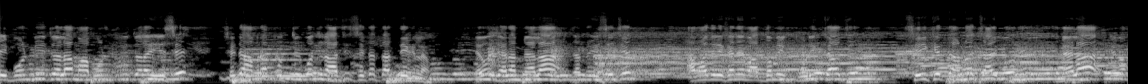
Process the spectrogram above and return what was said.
এই বন্ডিতলা মা বন্ডিতলায় এসে সেটা আমরা প্রত্যেক বছর আছি, সেটা তার দেখলাম। এবং যারা মেলা যারা এসেছেন, আমাদের এখানে মাধ্যমিক পরীক্ষা আছে, সেই ক্ষেত্রে আমরা চাইব মেলা এবং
